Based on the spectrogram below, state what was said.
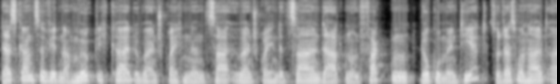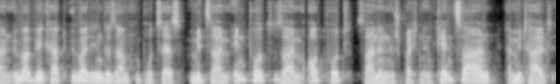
Das Ganze wird nach Möglichkeit über, entsprechenden, über entsprechende Zahlen, Daten und Fakten dokumentiert, sodass man halt einen Überblick hat über den gesamten Prozess mit seinem Input, seinem Output, seinen entsprechenden Kennzahlen, damit halt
